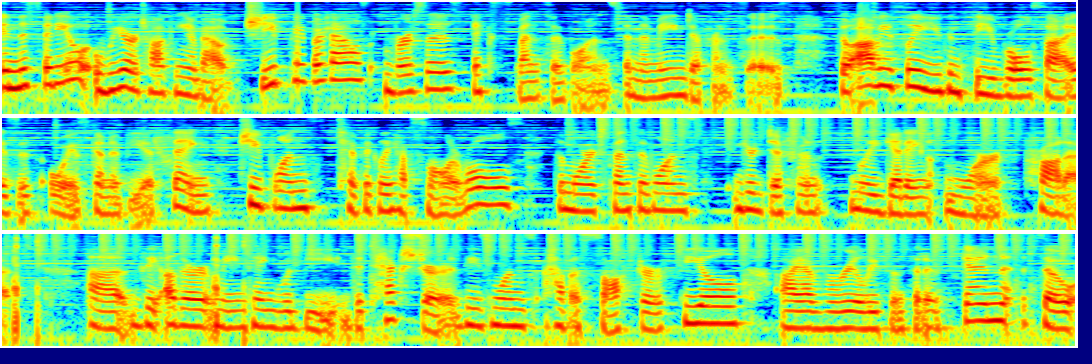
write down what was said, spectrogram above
In this video, we are talking about cheap paper towels versus expensive ones and the main differences. So obviously you can see roll size is always gonna be a thing. Cheap ones typically have smaller rolls. The more expensive ones, you're definitely getting more product. Uh, the other main thing would be the texture. These ones have a softer feel. I have really sensitive skin, so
